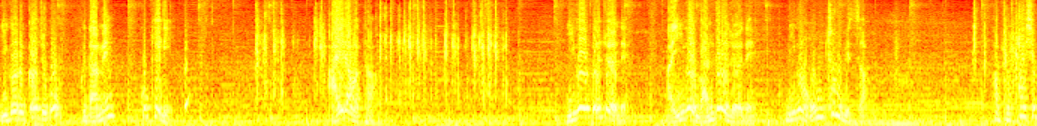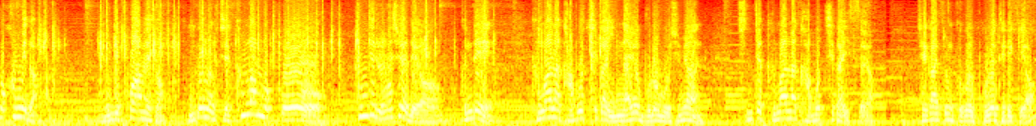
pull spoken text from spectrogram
이거를 껴주고 그 다음에 코끼리. 아이라바타. 이걸 껴줘야 돼. 아 이걸 만들어줘야 돼. 이건 엄청 비싸. 한 180억 합니다. 무기 포함해서. 이거는 진짜 큰맘 먹고 현질을 하셔야 돼요. 근데 그만한 값어치가 있나요? 물어보시면 진짜 그만한 값어치가 있어요. 제가 좀 그걸 보여드릴게요.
